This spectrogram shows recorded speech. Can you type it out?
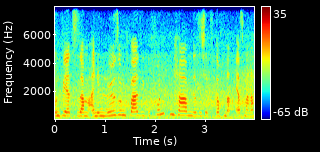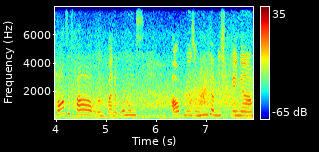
und wir zusammen eine Lösung quasi gefunden haben, dass ich jetzt doch nach, erstmal nach Hause fahre und meine Wohnungssuche Auflösung hinter mich bringe,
